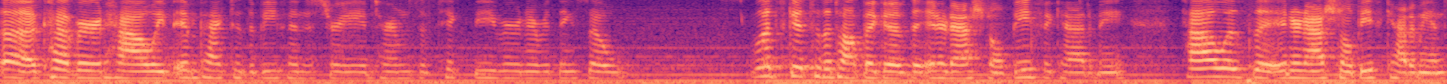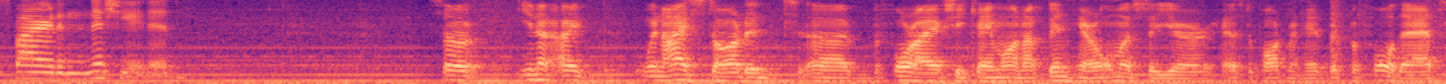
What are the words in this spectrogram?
uh, covered how we've impacted the beef industry in terms of tick fever and everything. So let's get to the topic of the International Beef Academy. How was the International Beef Academy inspired and initiated? So you know, I when I started uh, before I actually came on, I've been here almost a year as department head, but before that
